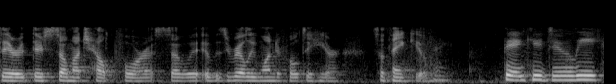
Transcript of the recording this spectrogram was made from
there, there's so much help for us. So it, it was really wonderful to hear. So thank you. Thank you, Julie.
